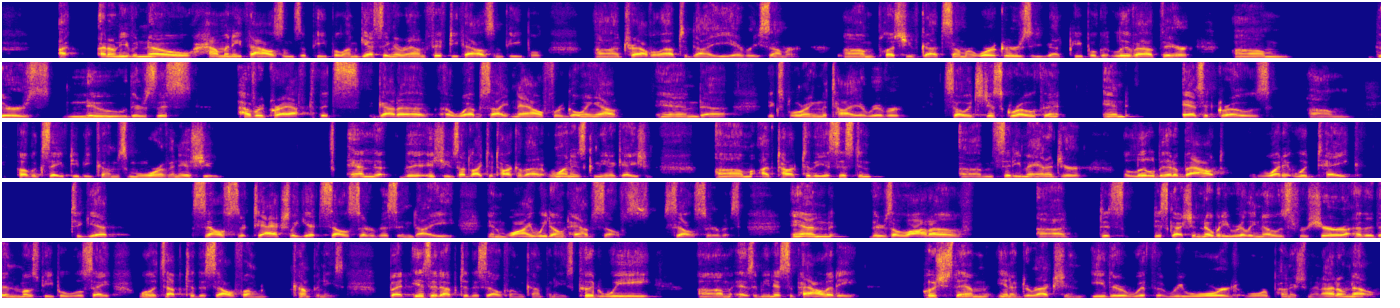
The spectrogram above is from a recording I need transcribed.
I, I don't even know how many thousands of people, I'm guessing around 50,000 people uh, travel out to Dyea every summer. Um, plus, you've got summer workers, you've got people that live out there. Um, there's new, there's this hovercraft that's got a, a website now for going out and uh, exploring the Taiya River. So it's just growth, and, and as it grows, um, public safety becomes more of an issue. And the, the issues I'd like to talk about, one is communication. Um, I've talked to the assistant um, city manager a little bit about what it would take to get cell to actually get cell service in Dyea and why we don't have self cell service. And there's a lot of uh, dis- discussion. Nobody really knows for sure, other than most people will say, well, it's up to the cell phone companies. But is it up to the cell phone companies? Could we, um, as a municipality, push them in a direction, either with a reward or punishment? I don't know.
